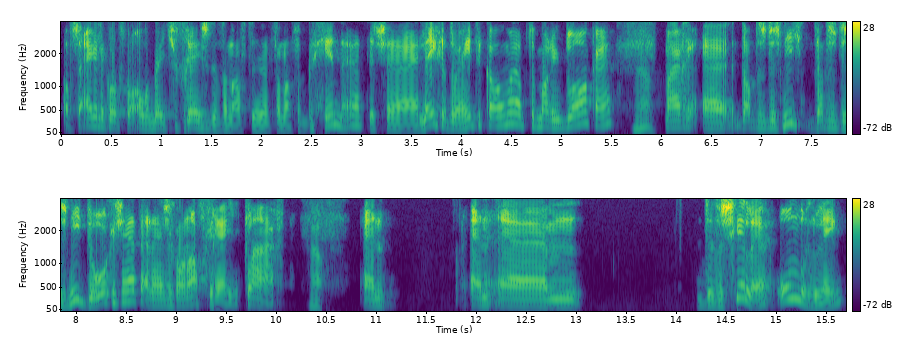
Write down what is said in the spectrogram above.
Dat is eigenlijk wat we al een beetje vreesden vanaf, de, vanaf het begin. Hè. Dus, uh, hij leek er doorheen te komen op de Marie Blanc. Hè. Ja. Maar uh, dat, is dus niet, dat is dus niet doorgezet en hij is er gewoon afgereden. Klaar. Ja. En en um, de verschillen onderling,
